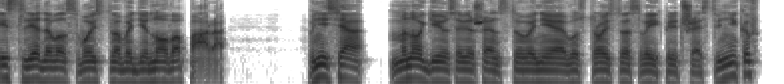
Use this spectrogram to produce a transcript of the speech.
исследовал свойства водяного пара. Внеся многие усовершенствования в устройство своих предшественников,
